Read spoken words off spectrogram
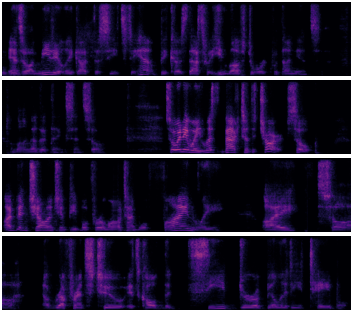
Mm-hmm. And so immediately got the seeds to him because that's what he loves to work with onions, among other things. And so, so anyway, let's back to the chart. So I've been challenging people for a long time. Well, finally, I saw a reference to it's called the seed durability table.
